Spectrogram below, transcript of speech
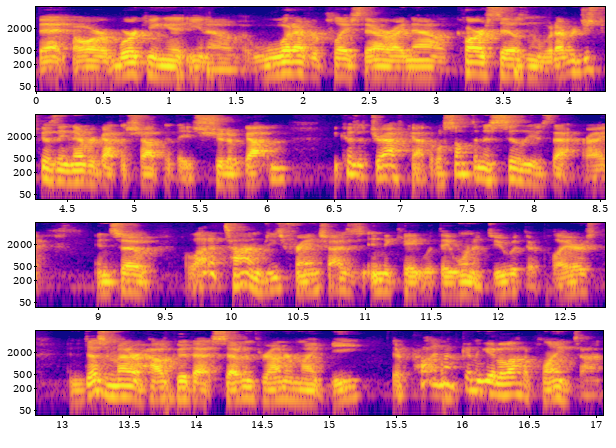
that are working at you know whatever place they are right now, car salesman, whatever, just because they never got the shot that they should have gotten because of draft capital. Something as silly as that, right? And so a lot of times these franchises indicate what they want to do with their players, and it doesn't matter how good that seventh rounder might be. They're probably not going to get a lot of playing time.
